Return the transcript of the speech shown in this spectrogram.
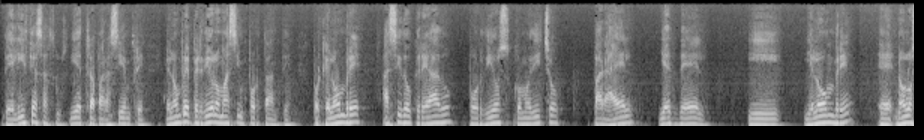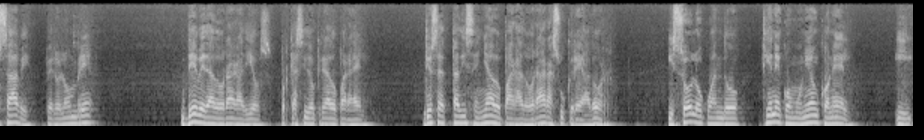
delicias a sus diestra para siempre. El hombre perdió lo más importante, porque el hombre ha sido creado por Dios, como he dicho, para Él y es de Él Y, y el hombre eh, no lo sabe, pero el hombre debe de adorar a Dios porque ha sido creado para Él. Dios está diseñado para adorar a su Creador. Y solo cuando tiene comunión con Él y,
